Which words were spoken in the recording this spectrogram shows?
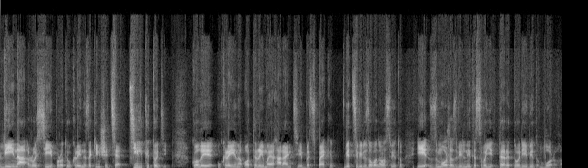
Війна Росії проти України закінчиться тільки тоді, коли Україна отримає гарантії безпеки від цивілізованого світу і зможе звільнити свої території від ворога.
